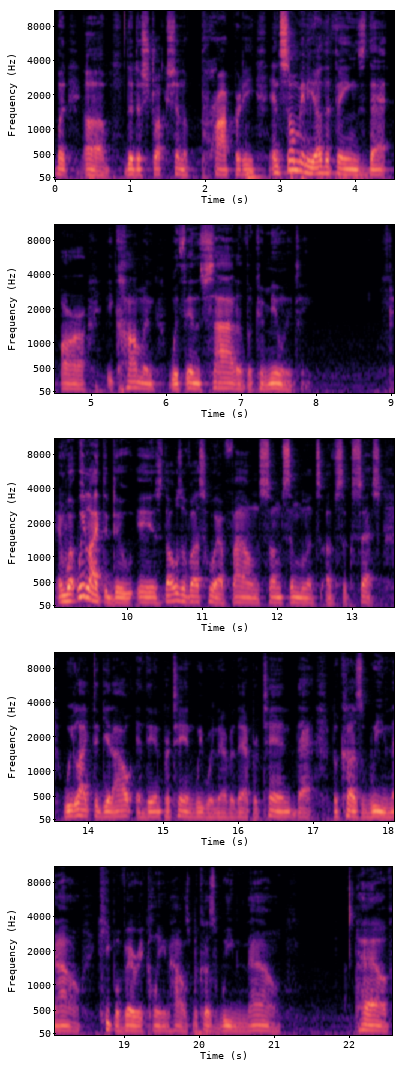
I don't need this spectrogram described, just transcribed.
but uh, the destruction of property and so many other things that are common within inside of the community. And what we like to do is those of us who have found some semblance of success, we like to get out and then pretend we were never there. Pretend that because we now keep a very clean house, because we now have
